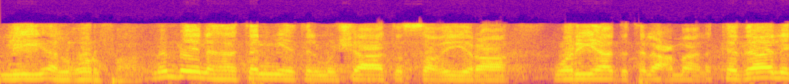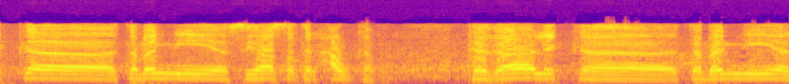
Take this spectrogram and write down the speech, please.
للغرفة. من بينها تنمية المنشآت الصغيرة وريادة الأعمال. كذلك آه، تبني سياسة الحوكمة. كذلك آه، تبني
